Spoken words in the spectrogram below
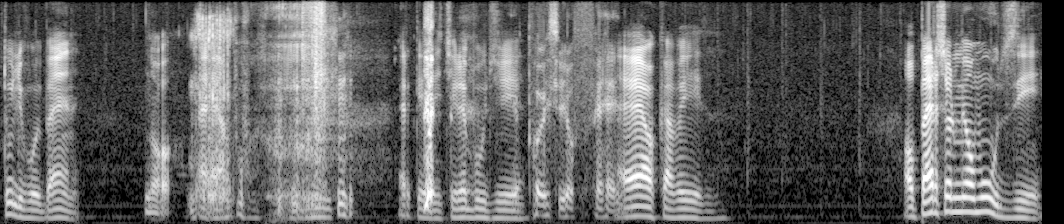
Tu gli vuoi bene? No. Eh, appunto. Perché dici le bugie? Poi si offende. Eh, ho capito. Ho perso il mio Muzzi.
